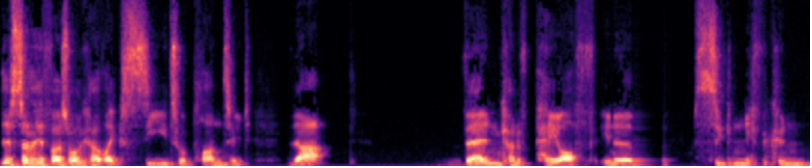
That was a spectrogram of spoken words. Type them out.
There's certainly the first one kind of like seeds were planted that then kind of pay off in a significant,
